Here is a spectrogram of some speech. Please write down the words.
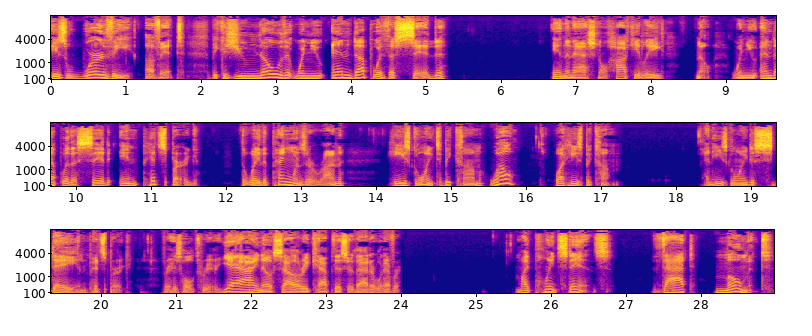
is worthy of it. Because you know that when you end up with a Sid in the National Hockey League, no, when you end up with a Sid in Pittsburgh, the way the Penguins are run, he's going to become, well, what he's become. And he's going to stay in Pittsburgh for his whole career. Yeah, I know salary cap this or that or whatever my point stands. That moment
